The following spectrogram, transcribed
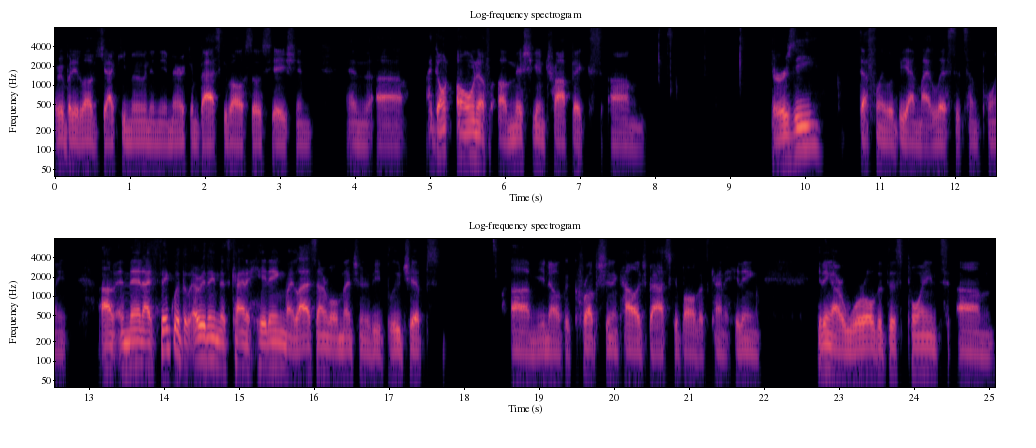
Everybody loves Jackie Moon in the American Basketball Association. And uh, I don't own a, a Michigan Tropics um, jersey. Definitely would be on my list at some point. Um, and then I think with everything that's kind of hitting, my last honorable mention would be blue chips. Um, you know, the corruption in college basketball that's kind of hitting hitting our world at this point um,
